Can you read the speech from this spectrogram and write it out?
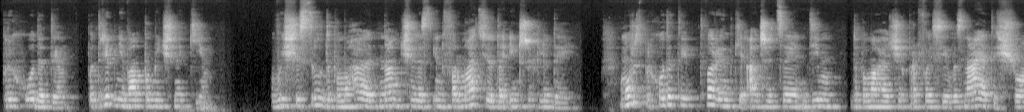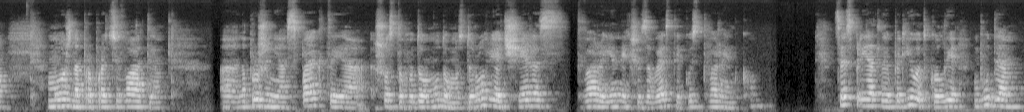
приходити потрібні вам помічники. Вищі сили допомагають нам через інформацію та інших людей. Можуть приходити тваринки, адже це дім допомагаючих професій. Ви знаєте, що можна пропрацювати напружені аспекти шостого дому, дому здоров'я через тварин, якщо завести якусь тваринку. Це сприятливий період, коли буде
